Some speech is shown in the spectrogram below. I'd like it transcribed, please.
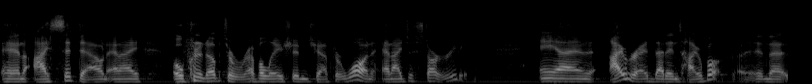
and I sit down and I open it up to Revelation chapter 1, and I just start reading. And I read that entire book in that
